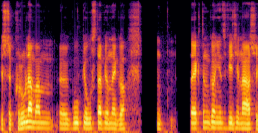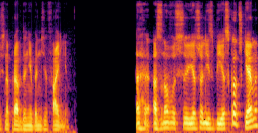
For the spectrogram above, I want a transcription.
Jeszcze króla mam głupio ustawionego. To jak ten goniec wjedzie na A6, naprawdę nie będzie fajnie. A znowuż, jeżeli zbije skoczkiem,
